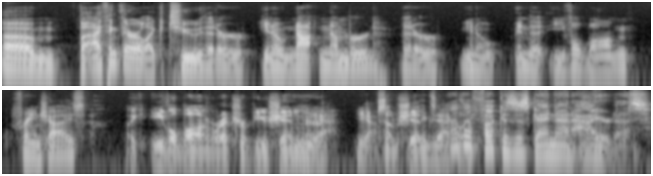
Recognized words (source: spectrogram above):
Um, but I think there are like two that are you know not numbered that are you know in the Evil Bong franchise. Like evil bong retribution or Yeah, yeah, some shit. Exactly. How the fuck has this guy not hired us?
